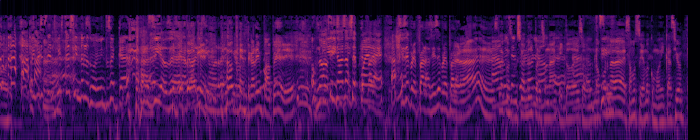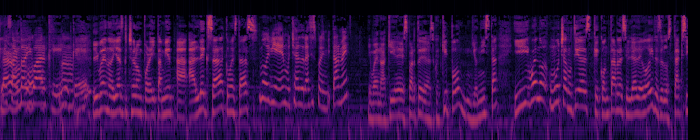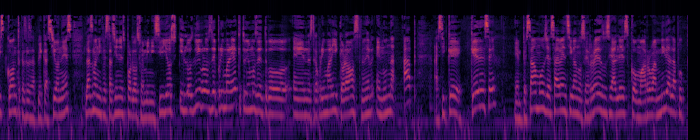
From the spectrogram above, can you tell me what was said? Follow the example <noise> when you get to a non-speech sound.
Oye, Sergio está haciendo los movimientos acá. <laughs> Sí, o sea, tengo, rarísimo, que, rarísimo. tengo que entrar en papel, ¿eh? No, sí, no, no se, puede. Sí se prepara, sí se prepara. ¿Verdad? Es Ah, la muy construcción del personaje y todo Ah, eso. No por nada estamos estudiando comunicación. Claro. Exacto, igual. Ok, Ah. ok. Y bueno, ya escucharon por ahí también a Alexa. ¿Cómo estás? Muy bien, muchas gracias por invitarme. Y bueno, aquí es parte de nuestro equipo, guionista. Y bueno, muchas noticias que contarles el día de hoy, desde los taxis contra las aplicaciones, las manifestaciones por los feminicidios y los libros de primaria que tuvimos dentro en nuestra primaria y que ahora vamos a tener en una app. Así que quédense, empezamos, ya saben, síganos en redes sociales como arroba medialapup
